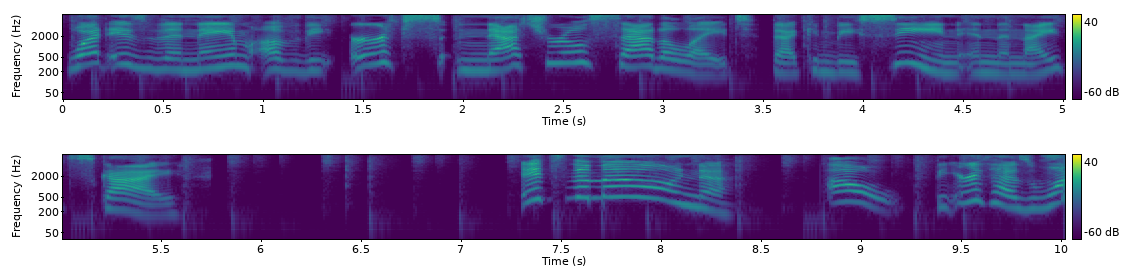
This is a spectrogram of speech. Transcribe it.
What is the name of the Earth's natural satellite that can be seen in the night sky? It's the moon. Oh, The Earth has one.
